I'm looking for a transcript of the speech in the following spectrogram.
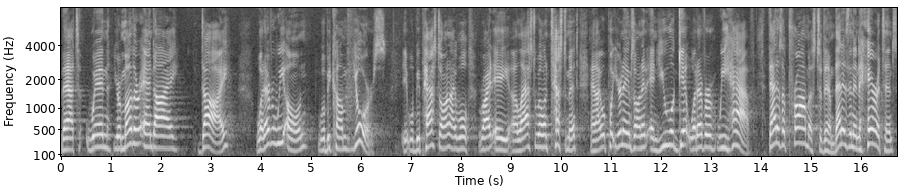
that when your mother and I die, whatever we own will become yours. It will be passed on. I will write a, a, last will and testament, and I will put your names on it, and you will get whatever we have. That is a promise to them. That is an inheritance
